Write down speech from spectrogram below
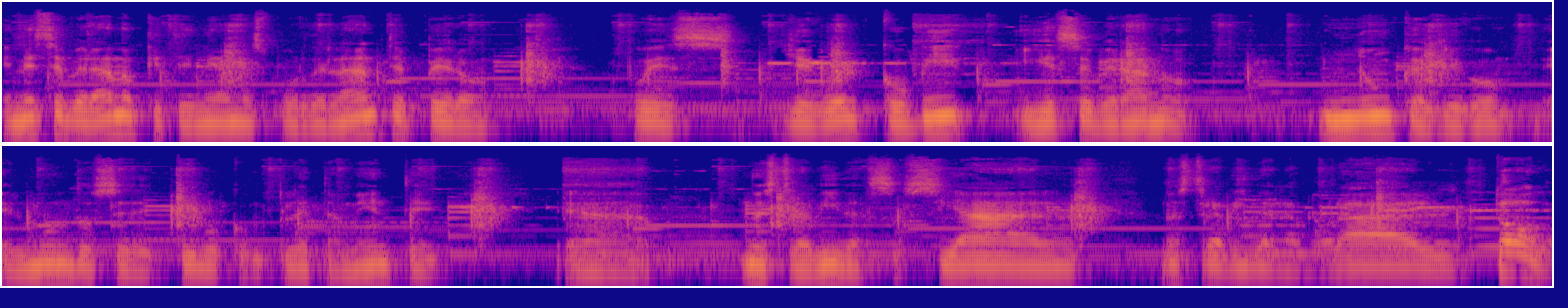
en ese verano que teníamos por delante, pero pues llegó el COVID y ese verano nunca llegó. El mundo se detuvo completamente. Eh, nuestra vida social, nuestra vida laboral, todo,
